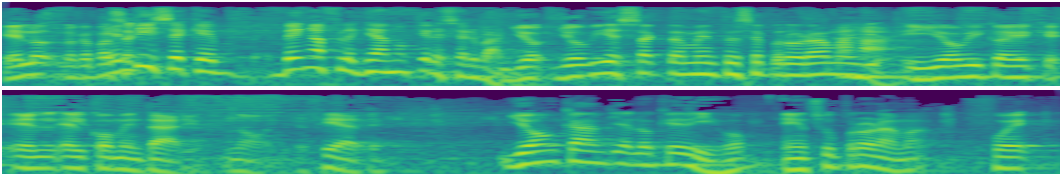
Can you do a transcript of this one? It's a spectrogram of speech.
Él lo, lo que pasa él es dice que Ben Affleck ya no quiere ser Batman. yo, yo vi exactamente ese programa y, y yo vi que, que el, el comentario. No, fíjate. John Campia lo que dijo en su programa fue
